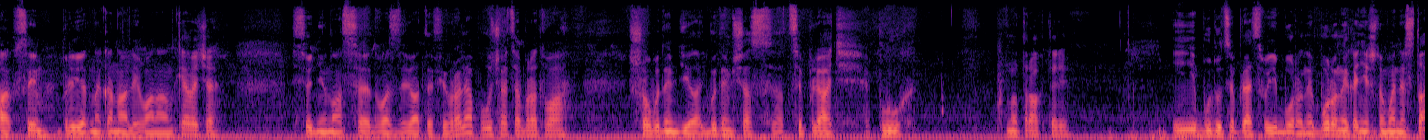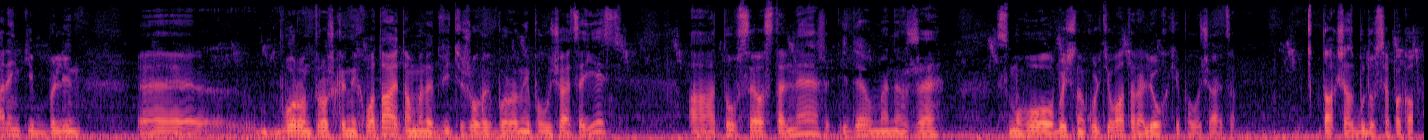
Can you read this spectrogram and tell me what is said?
Так, всім привіт на каналі Івана Анкевича. Сьогодні у нас е, 29 февраля, получается, братва. Що будемо робити? Будемо зараз цепляти плуг на тракторі. І буду цепляти свої борони. Борони, звісно, у мене старенькі, блін. Е, борон трошки не вистачає, там у мене дві тяжелих борони, виходить, є. А то все остальне йде у мене вже з мого обичного культиватора легкі. Так, зараз буду все показувати.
